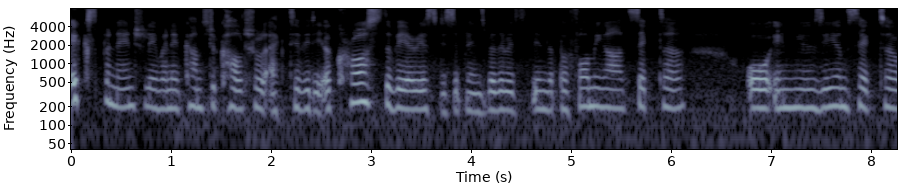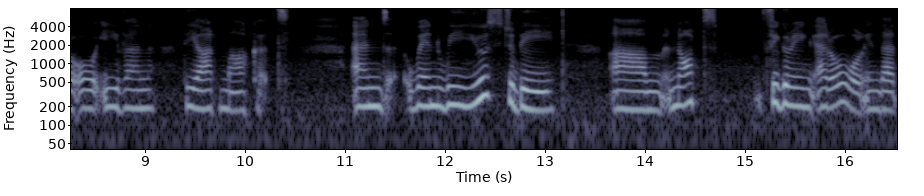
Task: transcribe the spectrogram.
exponentially when it comes to cultural activity across the various disciplines, whether it's in the performing arts sector or in museum sector or even the art market. And when we used to be um, not figuring at all in that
